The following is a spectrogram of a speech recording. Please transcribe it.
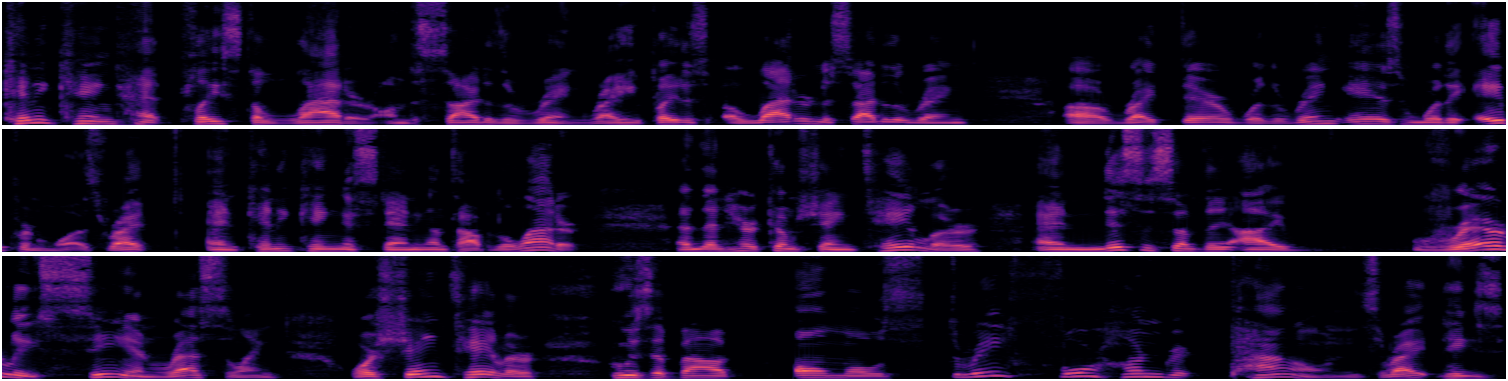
Kenny King had placed a ladder on the side of the ring, right? He placed a ladder in the side of the ring, uh, right there where the ring is and where the apron was, right? And Kenny King is standing on top of the ladder. And then here comes Shane Taylor, and this is something I rarely see in wrestling, where Shane Taylor, who's about almost three, four hundred pounds, right? He's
